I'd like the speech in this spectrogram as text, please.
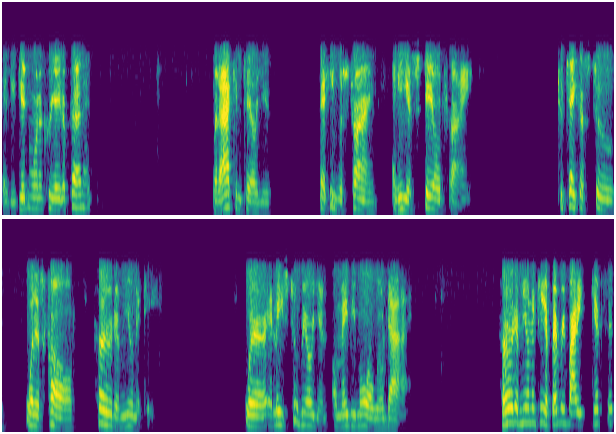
that he didn't want to create a panic, but I can tell you that he was trying and he is still trying to take us to what is called herd immunity, where at least 2 million or maybe more will die. Herd immunity, if everybody gets it,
